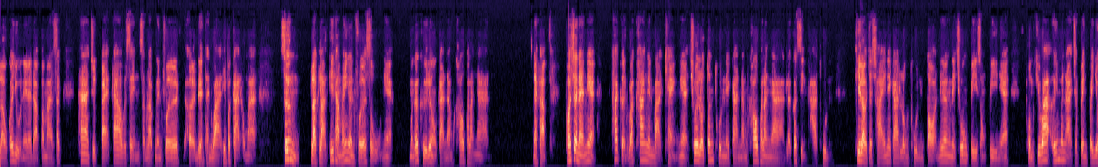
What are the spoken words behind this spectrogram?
เราก็อยู่ในระดับประมาณสักห้าจุดแปดเก้าเปอร์เซ็นสำหรับเงินเฟ้อเดือนธันวาที่ประกาศออกมา ซึ่งหลักๆที่ทำให้เงินเฟ้อสูงเนี่ย มันก็คือเรื่องของการนำเข้าพลังงานนะครับ เพราะฉะนั้นเนี่ยถ้าเกิดว่าค่าเงินบาทแข็งเนี่ยช่วยลดต้นทุนในการนำเข้าพลังงาน แล้วก็สินค้าทุนที่เราจะใช้ในการลงทุนต่อเนื่องในช่วงปี 2 ปีนี้ผมคิดว่าเอ้ยมันอาจจะเป็นประโย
